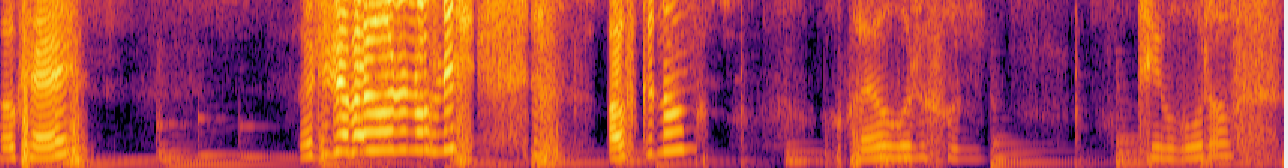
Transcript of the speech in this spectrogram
Okay. Hätte Leute, dabei wurde noch nicht aufgenommen. Okay, wurde von Team Rudolf.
